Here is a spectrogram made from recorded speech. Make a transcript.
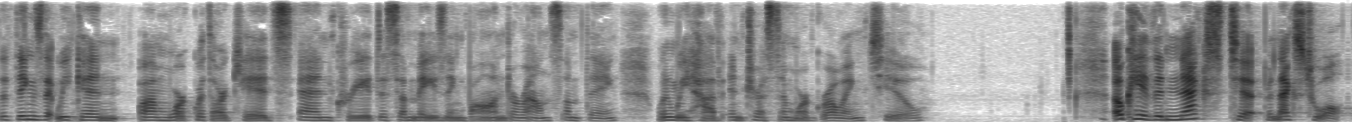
the things that we can um, work with our kids and create this amazing bond around something when we have interests and we're growing too. Okay, the next tip, the next tool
